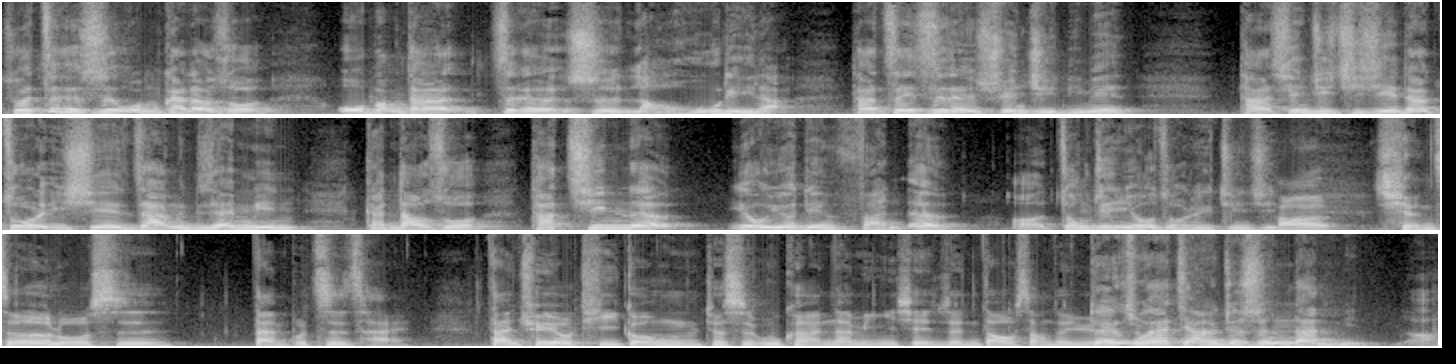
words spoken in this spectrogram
所以这个是我们看到说。欧邦他这个是老狐狸了，他这次的选举里面，他选举期间他做了一些让人民感到说他亲俄又有点反俄哦，中间游走的一个情形。他谴责俄罗斯，但不制裁，但却又提供就是乌克兰难民一些人道上的援助。对，我要讲的就是难民啊，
